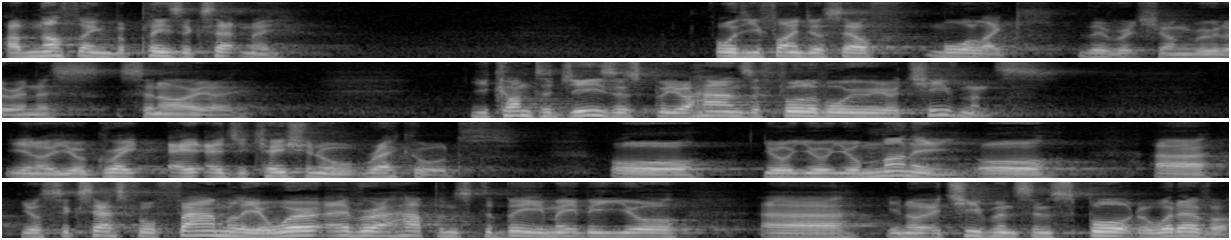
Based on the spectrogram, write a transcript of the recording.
I've nothing, but please accept me? Or do you find yourself more like the rich young ruler in this scenario. You come to Jesus, but your hands are full of all your achievements. You know, your great educational records, or your, your, your money, or uh, your successful family, or wherever it happens to be, maybe your uh, you know, achievements in sport or whatever.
